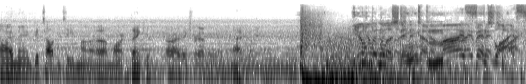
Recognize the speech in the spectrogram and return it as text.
All right, man. Good talking to you, uh, Mark. Thank you. All right, thanks for having me. Man. All right, bye. You've been listening to My Fence Life.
